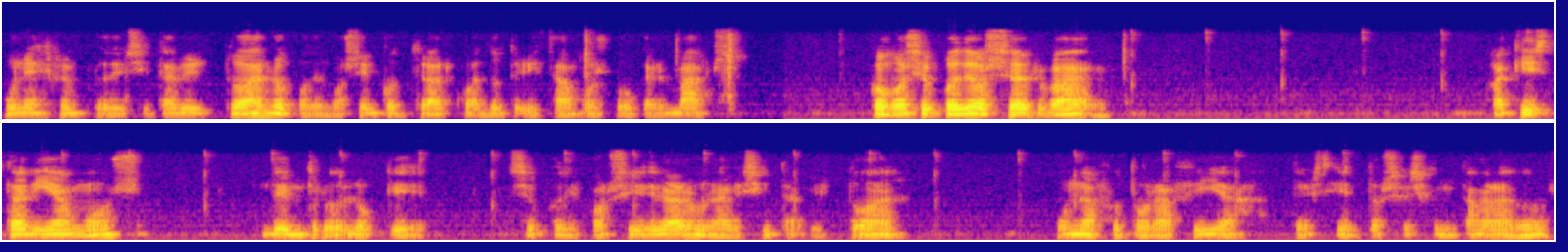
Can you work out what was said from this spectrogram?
Un ejemplo de visita virtual lo podemos encontrar cuando utilizamos Google Maps. Como se puede observar, aquí estaríamos dentro de lo que se puede considerar una visita virtual. Una fotografía 360 grados.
